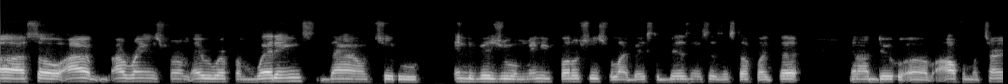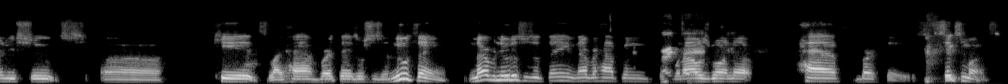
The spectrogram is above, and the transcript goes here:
Uh, so I I range from everywhere from weddings down to individual mini photo shoots for like basically businesses and stuff like that. And I do uh, I offer maternity shoots, uh, kids like have birthdays, which is a new thing. Never knew this was a thing. Never happened when I was growing up. Have birthdays, six months,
